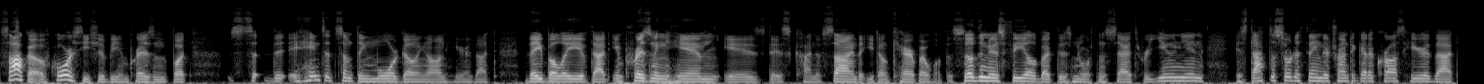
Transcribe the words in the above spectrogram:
Sokka, of course he should be imprisoned, but it hinted something more going on here that they believe that imprisoning him is this kind of sign that you don't care about what the Southerners feel about this North and South reunion. Is that the sort of thing they're trying to get across here? That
